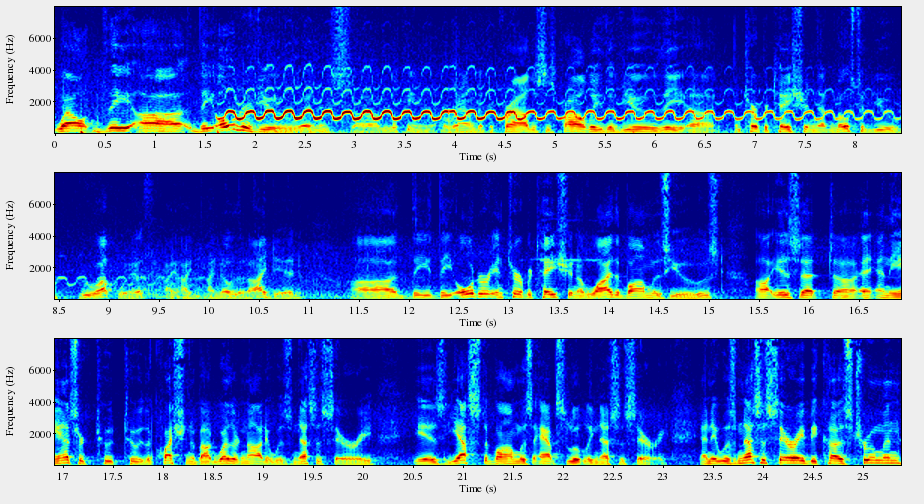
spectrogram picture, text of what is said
Well, the uh, the older view, and is uh, looking around at the crowd, this is probably the view, the uh, interpretation that most of you grew up with. I, I, I know that I did. Uh, the the older interpretation of why the bomb was used uh, is that, uh, and the answer to to the question about whether or not it was necessary is yes, the bomb was absolutely necessary. And it was necessary because Truman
